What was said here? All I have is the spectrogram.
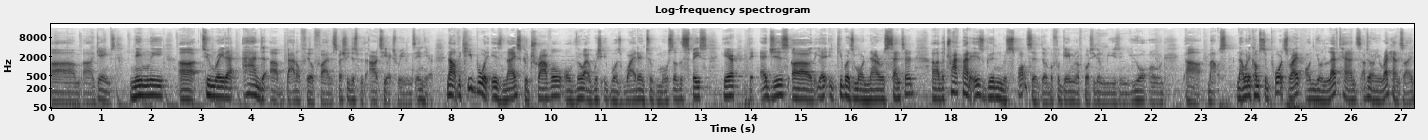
um, uh, games, namely uh, Tomb Raider and uh, Battlefield 5, especially just with RTX ratings in here. Now, the keyboard is nice, good travel, although I wish it was wider and took most of the space here. The edges, the keyboard is more narrow centered. The trackpad is good and responsive though, but for gaming, of course, you're going to be using your own uh, mouse. Now, when it comes to ports, right, on your left hand, I'm sorry, on your right hand side,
